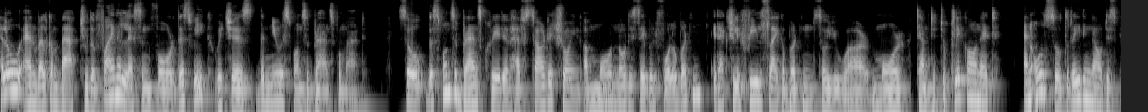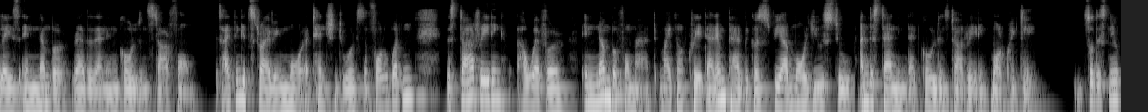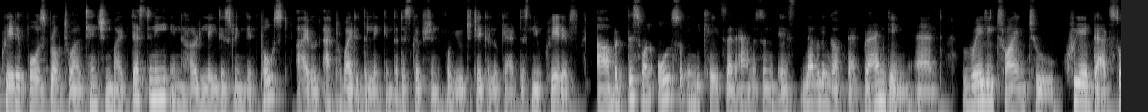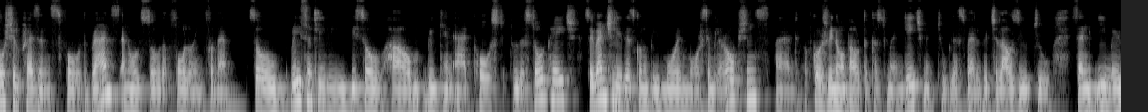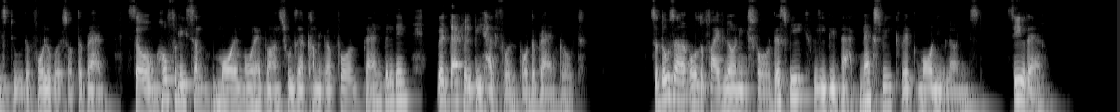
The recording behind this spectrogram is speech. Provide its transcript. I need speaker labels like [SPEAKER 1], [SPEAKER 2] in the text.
[SPEAKER 1] Hello and welcome back to the final lesson for this week, which is the new sponsored brands format. So the sponsored brands creative have started showing a more noticeable follow button. It actually feels like a button, so you are more tempted to click on it. And also the rating now displays in number rather than in golden star form. I think it's driving more attention towards the follow button. The star rating, however, in number format might not create that impact because we are more used to understanding that golden star rating more quickly. So this new creative was brought to our attention by Destiny in her latest LinkedIn post. I would have provided the link in the description for you to take a look at this new creative. Uh, but this one also indicates that Amazon is leveling up that brand game and really trying to create that social presence for the brands and also the following for them. So recently we, we saw how we can add post to the store page. So eventually there's going to be more and more similar options. And of course we know about the customer engagement tool as well, which allows you to send emails to the followers of the brand. So hopefully some more and more advanced tools are coming up for brand building, but that will be helpful for the brand growth. So those are all the five learnings for this week. We'll be back next week with more new learnings. See you there.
